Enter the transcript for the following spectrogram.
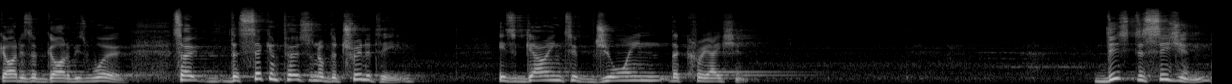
God is a God of His word. So, the second person of the Trinity is going to join the creation. This decision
